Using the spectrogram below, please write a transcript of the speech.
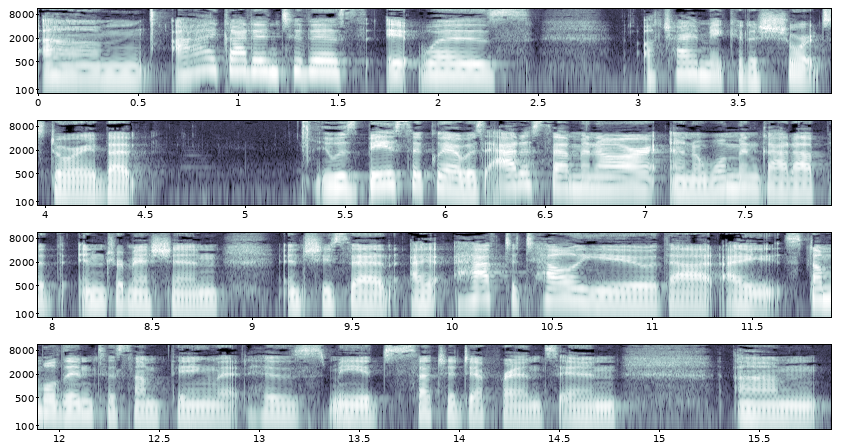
Um, I got into this. It was. I'll try and make it a short story, but it was basically I was at a seminar and a woman got up at the intermission and she said, I have to tell you that I stumbled into something that has made such a difference in um,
